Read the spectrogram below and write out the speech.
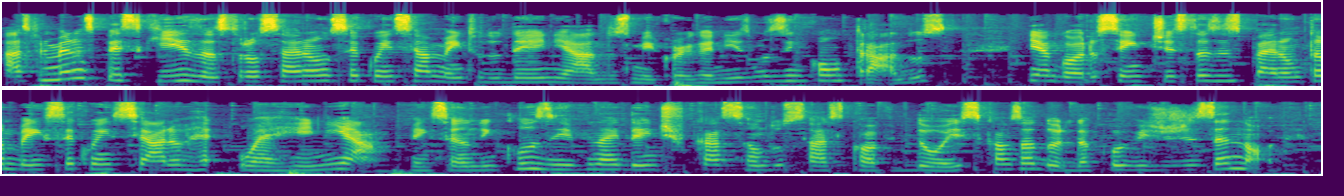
As primeiras pesquisas trouxeram o sequenciamento do DNA dos microrganismos encontrados e agora os cientistas esperam também sequenciar o RNA, pensando inclusive na identificação do SARS-CoV-2 causador da Covid-19.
